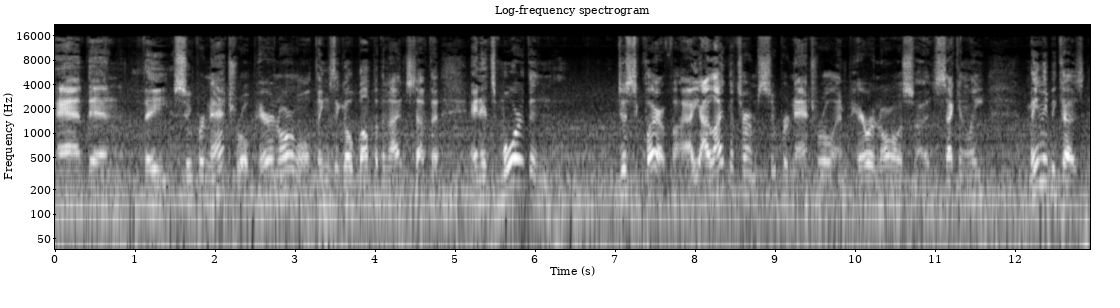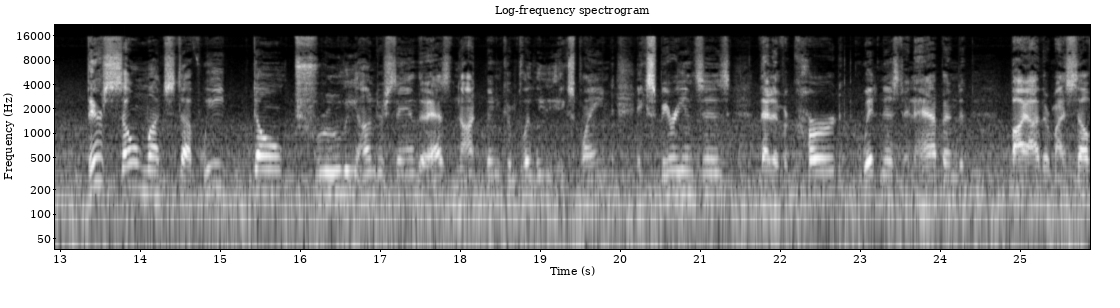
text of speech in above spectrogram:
and then the supernatural, paranormal, things that go bump in the night stuff. That, and it's more than just to clarify. I, I like the term supernatural and paranormal. Uh, secondly, mainly because there's so much stuff we don't truly understand, that has not been completely explained, experiences that have occurred, witnessed, and happened by either myself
